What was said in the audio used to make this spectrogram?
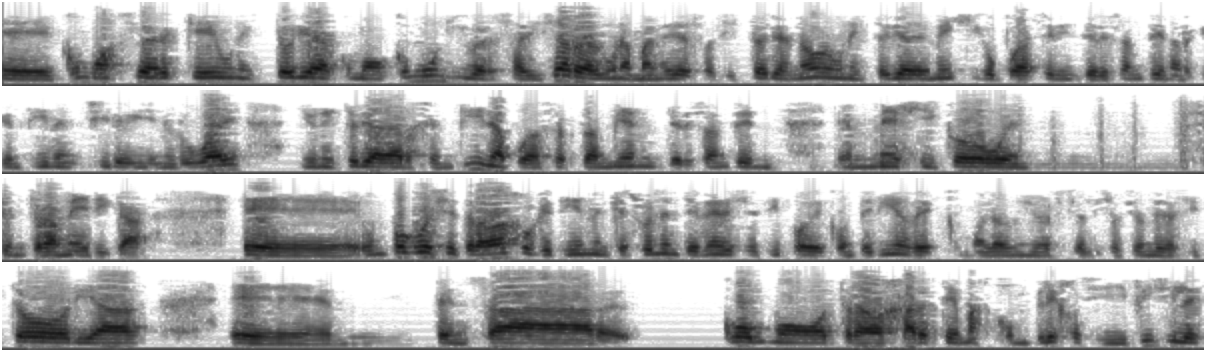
eh, cómo hacer que una historia, como cómo universalizar de alguna manera esas historias, ¿no? Una historia de México pueda ser interesante en Argentina, en Chile y en Uruguay, y una historia de Argentina puede ser también interesante en, en México o en Centroamérica. Eh, un poco ese trabajo que tienen, que suelen tener ese tipo de contenidos, es como la universalización de las historias, eh, pensar cómo trabajar temas complejos y difíciles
